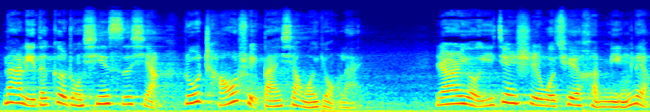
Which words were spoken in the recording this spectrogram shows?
那里的各种新思想如潮水般向我涌来。然而有一件事我却很明了：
